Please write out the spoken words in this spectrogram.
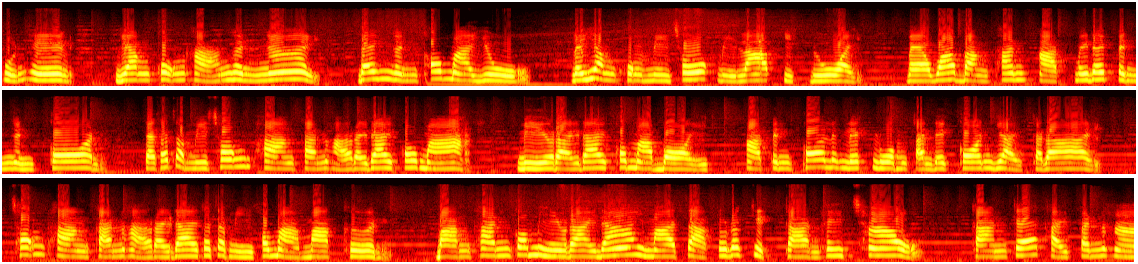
ถุนเอง ยังคงหาเงินง่าย ได้เงินเข้ามาอยู่ และยังคงมีโชคมีลาภอีกด้วย แม้ว่าบางท่านอาจไม่ได้เป็นเงินก้อน แต่ก็จะมีช่องทางการหารายได้เข้ามา มีรายได้เข้ามาบ่อย อาจเป็นก้อนเล็กๆ รวมกันได้ก้อนใหญ่ก็ได้ ช่องทางการหารายได้ก็จะมีเข้ามามากขึ้น บางท่านก็มีรายได้มาจากธุรกิจการให้เช่า การแก้ไขปัญหา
